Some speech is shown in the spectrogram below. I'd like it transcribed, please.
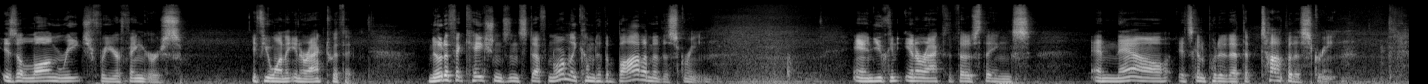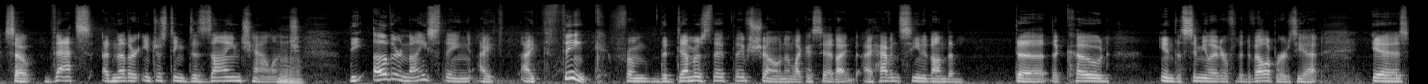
is a long reach for your fingers if you want to interact with it. Notifications and stuff normally come to the bottom of the screen, and you can interact with those things. And now it's going to put it at the top of the screen. So that's another interesting design challenge. Hmm. The other nice thing, I I think, from the demos that they've shown, and like I said, I, I haven't seen it on the the the code in the simulator for the developers yet, is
